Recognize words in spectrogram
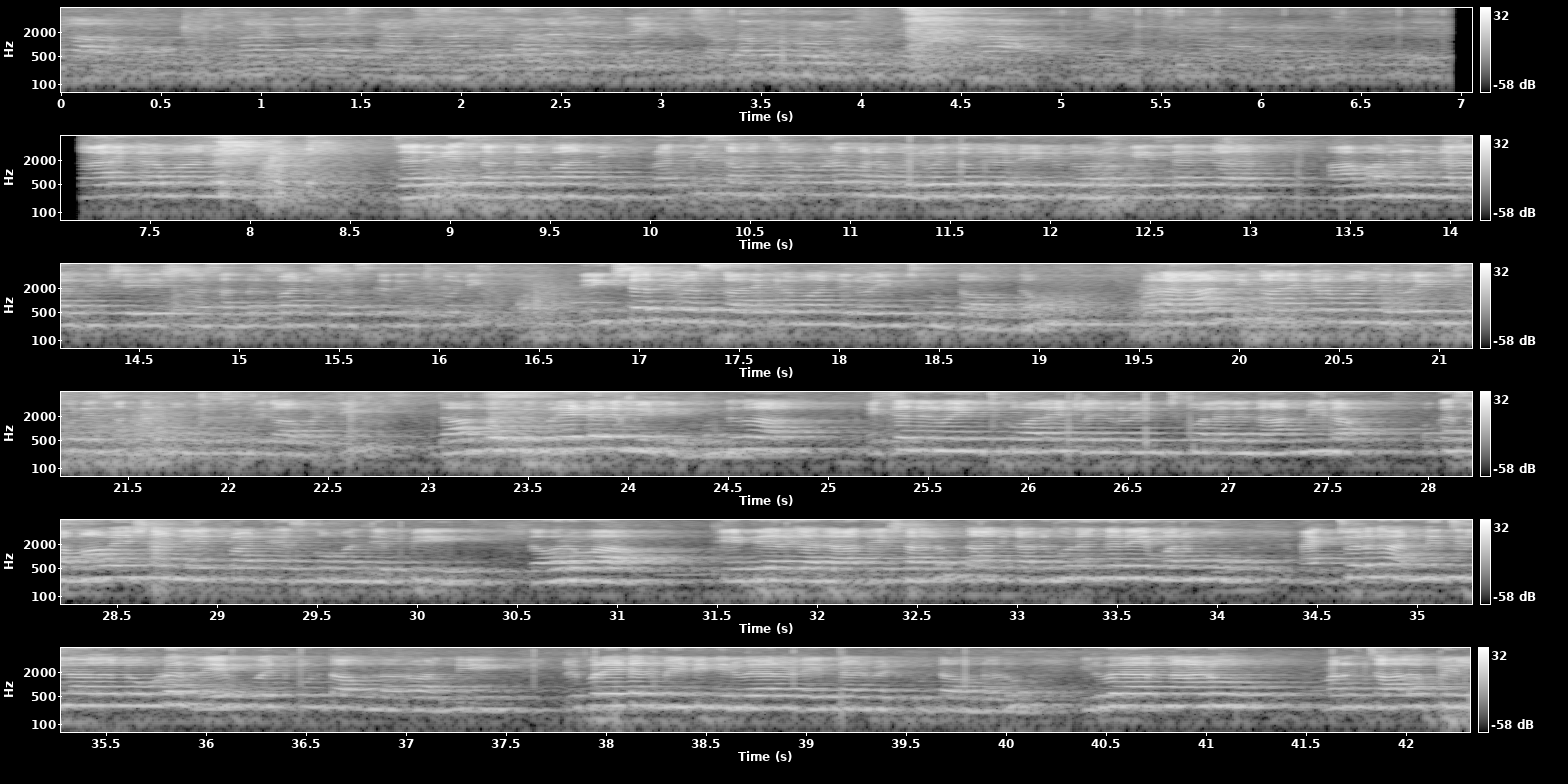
మన దగ్గర అన్ని సంఘటనలు ఉన్నాయి కార్యక్రమాన్ని జరిగే సందర్భాన్ని ప్రతి సంవత్సరం కూడా మనం ఇరవై తొమ్మిదో డేటు గౌరవ కేసీఆర్ గారు ఆమరణ నిరాహార దీక్ష చేసిన సందర్భాన్ని పురస్కరించుకొని దీక్షా దివస్ కార్యక్రమాన్ని నిర్వహించుకుంటా ఉంటాం మరి అలాంటి కార్యక్రమాన్ని నిర్వహించుకునే సందర్భం వచ్చింది కాబట్టి దాంట్లో ప్రిపరేటరీ మీటింగ్ ముందుగా ఎక్కడ నిర్వహించుకోవాలి ఎట్లా నిర్వహించుకోవాలి అనే దాని మీద ఒక సమావేశాన్ని ఏర్పాటు చేసుకోమని చెప్పి గౌరవ కేటీఆర్ గారి ఆదేశాలు. దానికి అనుగుణంగానే మనము యాక్చువల్గా అన్ని జిల్లాలలో కూడా రేపు పెట్టుకుంటా ఉన్నారు. అన్ని ప్రిపరేటర్ మీటింగ్ ఇరవై ఆరు డేట్ నాడు పెట్టుకుంటా ఉన్నారు. ఇరవై ఆరు నాడు మనకు చాలా పెళ్ళి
